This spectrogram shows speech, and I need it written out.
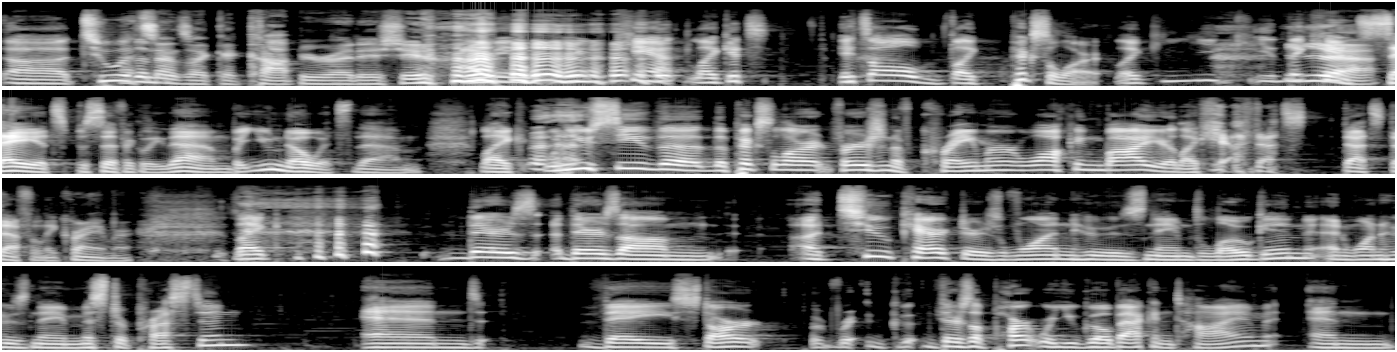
uh two of that them. sounds like a copyright issue. I mean, you can't like it's it's all like pixel art. Like you, they Yeah. can't say it's specifically them, but you know it's them. Like when you see the the pixel art version of Kramer walking by, you're like, yeah, that's that's definitely Kramer. Like there's there's um uh, two characters, one who's named Logan and one who's named Mr. Preston, and they start there's a part where you go back in time and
